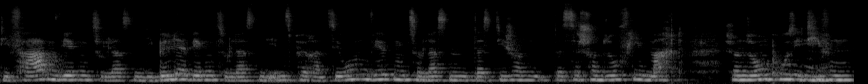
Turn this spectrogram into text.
die Farben wirken zu lassen, die Bilder wirken zu lassen, die Inspiration wirken zu lassen, dass die schon, dass es schon so viel macht schon so einen positiven mhm.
